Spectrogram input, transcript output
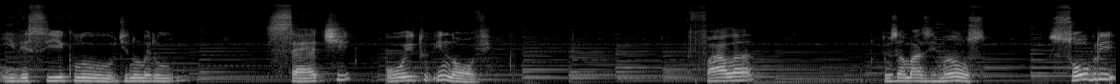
e versículo de número 7, 8 e 9. Fala, meus amados irmãos, sobre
